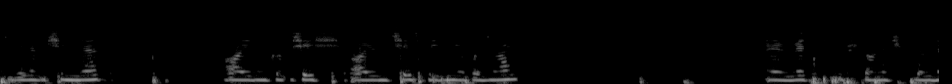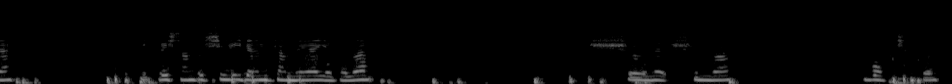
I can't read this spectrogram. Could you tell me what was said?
gidelim şimdi. Ayrım şey ayrım chest plate'imi yapacağım. Evet 3 tane çıktı bir de. Stick 5 tane. Dur şimdi gidelim bir tane de yapalım. Şöyle şundan bok çıktı.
